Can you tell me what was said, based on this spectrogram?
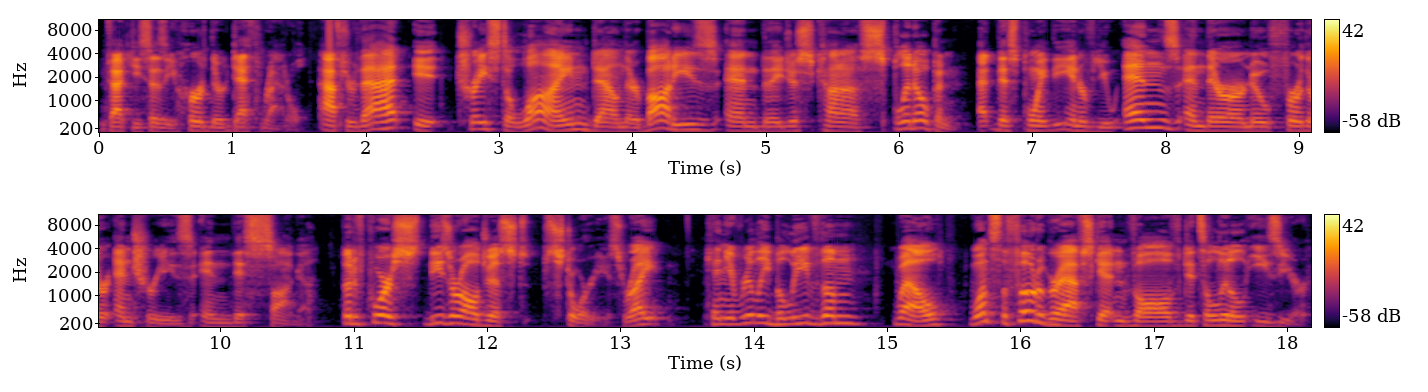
In fact, he says he heard their death rattle. After that, it traced a line down their bodies and they just kind of split open. At this point, the interview ends and there are no further entries in this saga. But of course, these are all just stories, right? Can you really believe them? Well, once the photographs get involved, it's a little easier.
